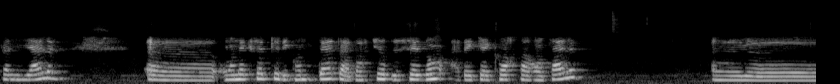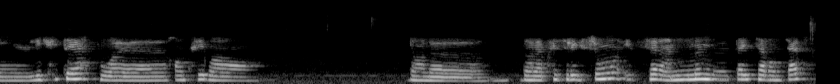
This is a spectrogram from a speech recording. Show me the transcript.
familiale. Euh, on accepte les candidates à partir de 16 ans avec accord parental. Le, les critères pour rentrer dans, dans, le, dans la présélection est de faire un minimum taille 44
